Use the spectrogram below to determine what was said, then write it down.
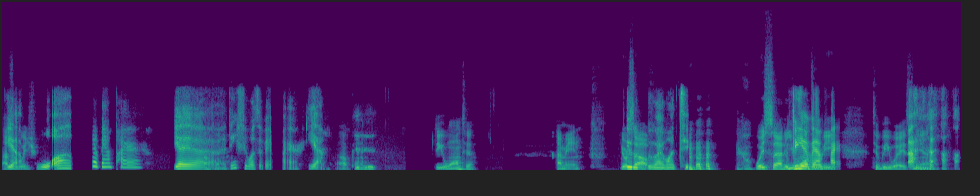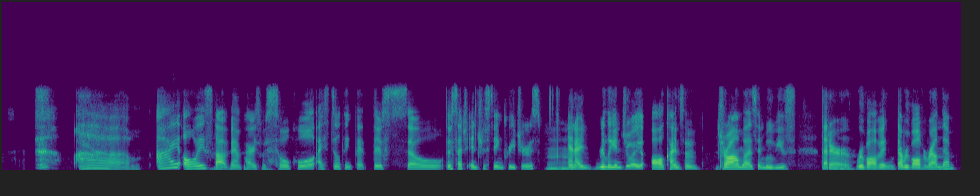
As yeah. a witch. Uh, a vampire? Yeah, yeah, I Okay. think she was a vampire. Yeah. Okay. Mhm. Do you want to? I mean, yourself. Ooh, I want to Which side do you be a want to be to be with? Yeah. Oh, I always thought vampires were so cool. I still think that they're so they're such interesting creatures, Mhm. and I really enjoy all kinds of dramas and movies that are Mm-hmm. revolving that revolve around Mhm. them.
